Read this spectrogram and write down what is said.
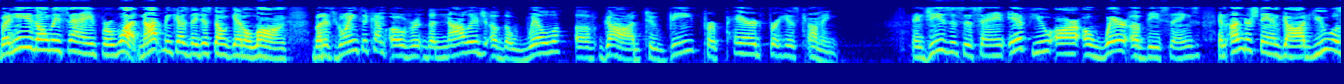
but he's only saying for what? Not because they just don't get along, but it's going to come over the knowledge of the will of God to be prepared for his coming. And Jesus is saying, if you are aware of these things and understand God, you will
